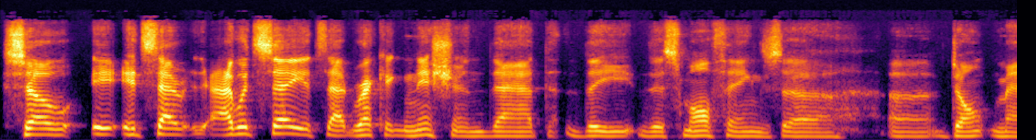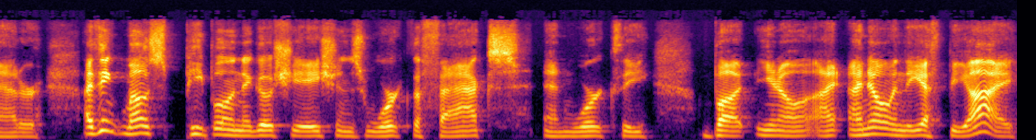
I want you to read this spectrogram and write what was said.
So it's that I would say it's that recognition that the the small things uh, uh, don't matter. I think most people in negotiations work the facts and work the, but you know I, I know in the FBI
